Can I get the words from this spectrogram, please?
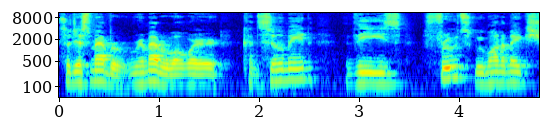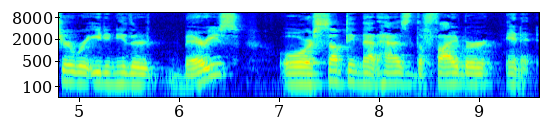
So just remember, remember when we're consuming these fruits, we want to make sure we're eating either berries or something that has the fiber in it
